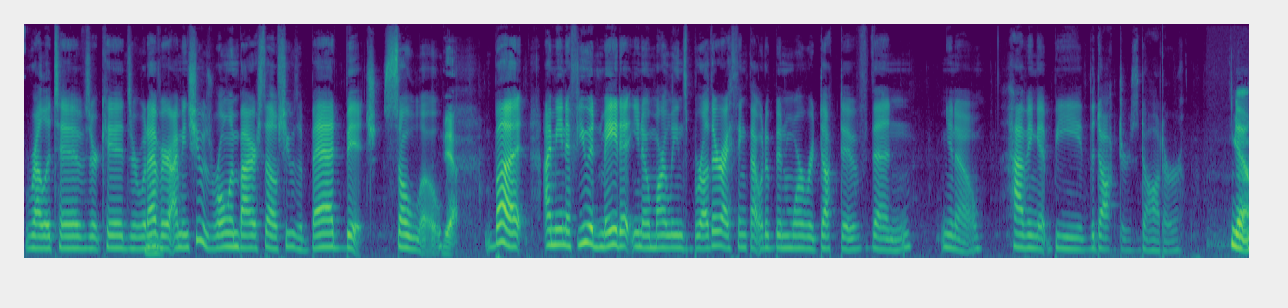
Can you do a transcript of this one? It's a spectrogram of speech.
relatives or kids or whatever. Hmm. I mean, she was rolling by herself. She was a bad bitch solo. Yeah. But I mean, if you had made it, you know, Marlene's brother, I think that would have been more reductive than, you know, having it be the doctor's daughter. Yeah.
